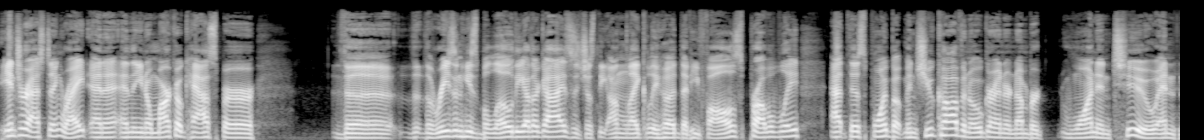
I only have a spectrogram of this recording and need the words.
interesting, right? And and you know Marco Kasper, the, the the reason he's below the other guys is just the unlikelihood that he falls probably at this point. But Mintyukov and Ogren are number one and two, and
